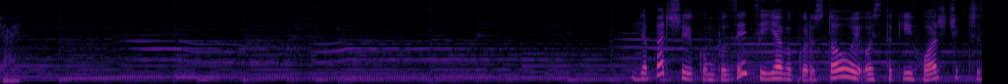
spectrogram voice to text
чай. Для першої композиції я використовую ось такий горщик, чи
